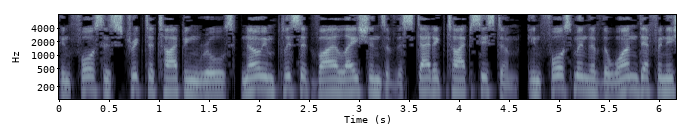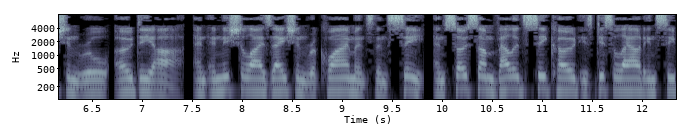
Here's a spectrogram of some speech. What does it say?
enforces stricter typing rules no implicit violations of the static type system, enforcement of the one definition rule ODR, and initialization requirements than C, and so some valid C code is disallowed in C++.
